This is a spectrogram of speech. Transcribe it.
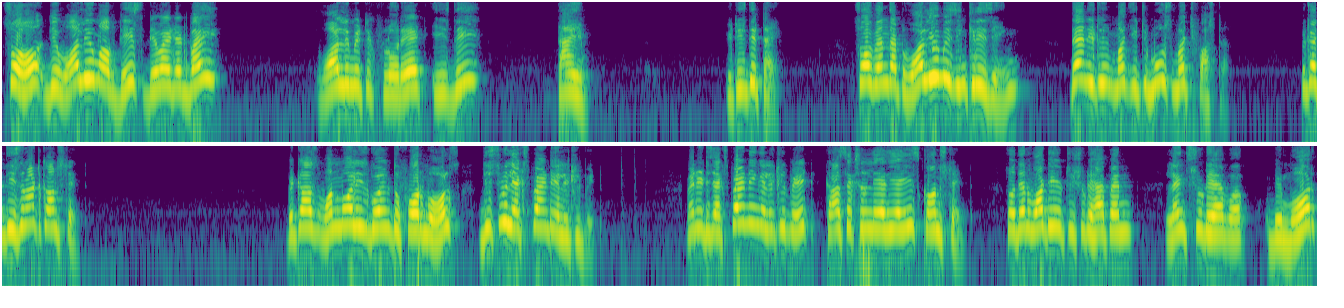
So, the volume of this divided by volumetric flow rate is the time, it is the time. So, when that volume is increasing then it, much, it moves much faster because this is not constant because 1 mole is going to 4 moles this will expand a little bit. When it is expanding a little bit cross sectional area is constant. So, then what should happen length should have uh, be more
